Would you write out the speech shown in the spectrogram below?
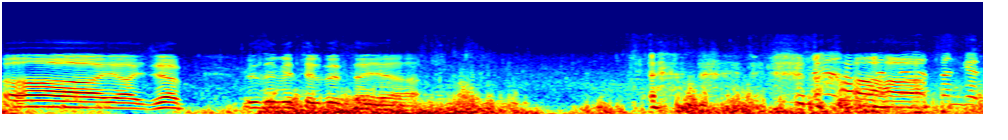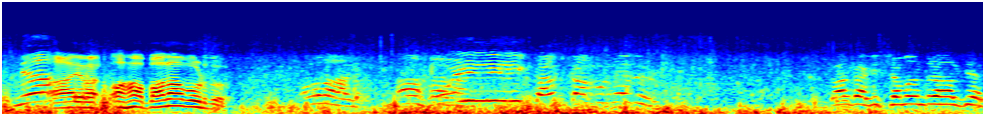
ay ay Cem. Bizi bitirdin sen ya. Ay bak, aha bana vurdu. Ulan. Oy kanka bu nedir? Kanka git şamandıra al gel.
